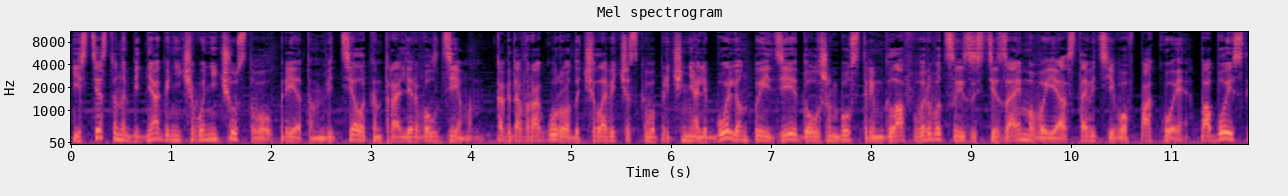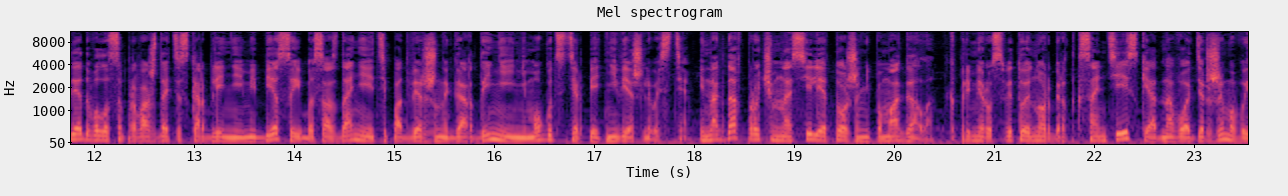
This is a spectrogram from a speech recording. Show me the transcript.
Естественно, бедняга ничего не чувствовал при этом, ведь тело контролировал демон. Когда врагу рода человеческого причиняли боль, он, по идее, должен был стремглав вырваться из истязаемого и оставить его в покое. Побои следовало сопровождать оскорблениями беса, ибо создания эти подвержены гордыне и не могут стерпеть невежливости. Иногда, впрочем, насилие тоже не помогало. К примеру, святой Норберт Ксантейский одного одержимого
